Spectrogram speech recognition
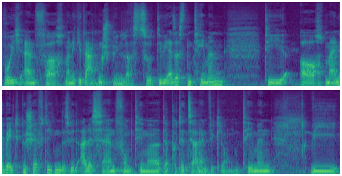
wo ich einfach meine Gedanken spielen lasse zu diversesten Themen, die auch meine Welt beschäftigen. Das wird alles sein vom Thema der Potenzialentwicklung. Themen wie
